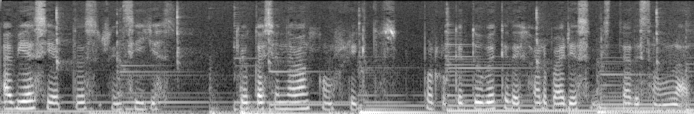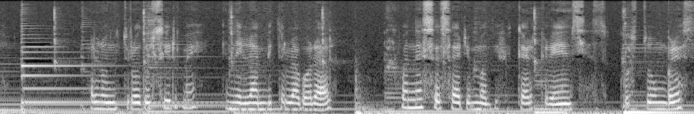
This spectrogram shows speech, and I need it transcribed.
había ciertas rencillas que ocasionaban conflictos, por lo que tuve que dejar varias amistades a un lado. Al introducirme en el ámbito laboral, fue necesario modificar creencias, costumbres,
